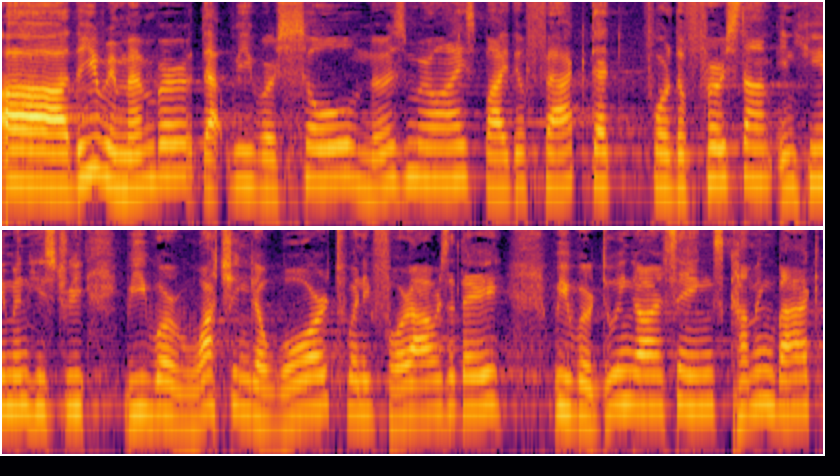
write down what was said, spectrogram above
Uh, do you remember that we were so mesmerized by the fact that for the first time in human history, we were watching a war 24 hours a day? We were doing our things, coming back.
